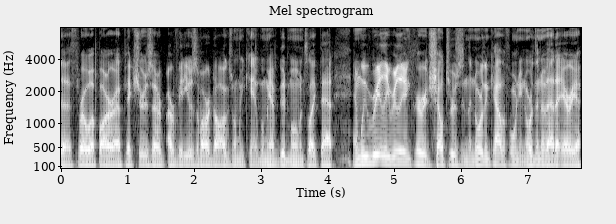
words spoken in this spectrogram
uh, throw up our uh, pictures, our, our videos of our dogs when we can, when we have good moments like that. And we really, really encourage shelters in the Northern California, Northern Nevada area.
